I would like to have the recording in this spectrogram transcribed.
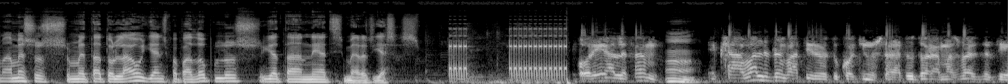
αμέσως μετά το λαό, Γιάννης Παπαδόπουλος για τα νέα της ημέρας. Γεια σας. Ο Real FM. Α. Εξαβάλλετε το εμβατήριο του κόκκινου στρατού τώρα. Μας βάζετε τη,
